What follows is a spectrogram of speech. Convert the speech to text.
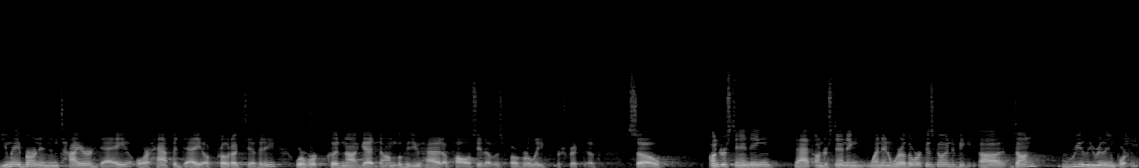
you may burn an entire day or half a day of productivity where work could not get done because you had a policy that was overly restrictive. So, understanding that, understanding when and where the work is going to be uh, done, really, really important.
